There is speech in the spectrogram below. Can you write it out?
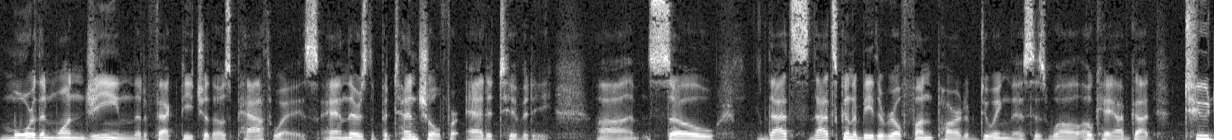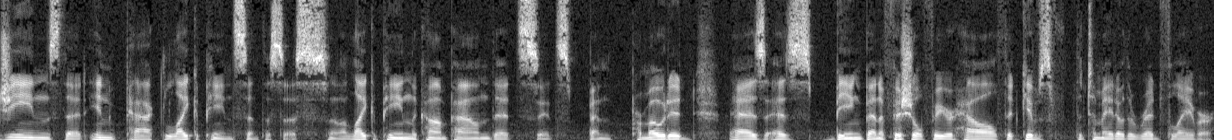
more than one gene that affect each of those pathways, and there's the potential for additivity. Uh, so that's that's going to be the real fun part of doing this as well. Okay, I've got two genes that impact lycopene synthesis. Uh, lycopene, the compound that's it's been promoted as as being beneficial for your health. It gives the tomato the red flavor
